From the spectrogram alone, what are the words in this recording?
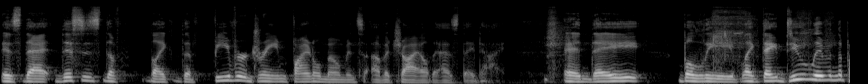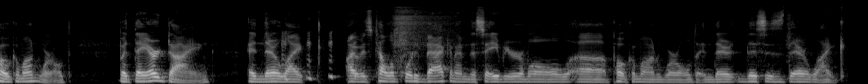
Is that this is the like the fever dream final moments of a child as they die, and they believe like they do live in the Pokemon world, but they are dying. And they're like, I was teleported back, and I'm the savior of all uh, Pokemon world. And they're this is their like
